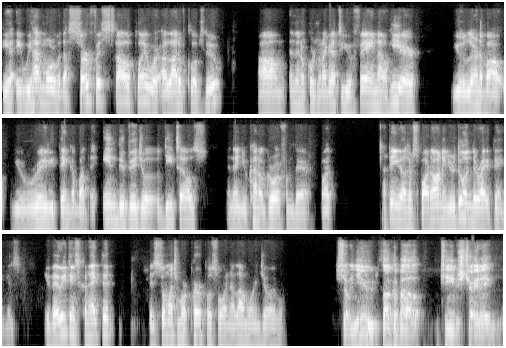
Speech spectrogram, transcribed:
we had more of a surface style of play where a lot of clubs do. Um, and then of course when I got to UFA and now here, you learn about you really think about the individual details and then you kind of grow it from there. But I think you guys are spot on and you're doing the right thing. Is if everything's connected, it's so much more purposeful and a lot more enjoyable. So when you talk about teams training,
